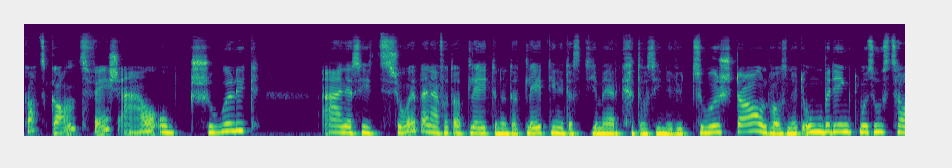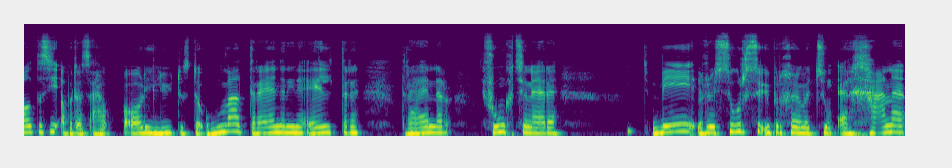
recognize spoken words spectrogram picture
geht es ganz fest auch um die Schulung. Einerseits schon eben auch von den Athleten und Athletinnen, dass die merken, was ihnen wird zustehen und was nicht unbedingt muss auszuhalten sein, aber dass auch alle Leute aus der Umwelt, Trainerinnen, Eltern, Trainer, Funktionäre, mehr Ressourcen überkommen, zum erkennen,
